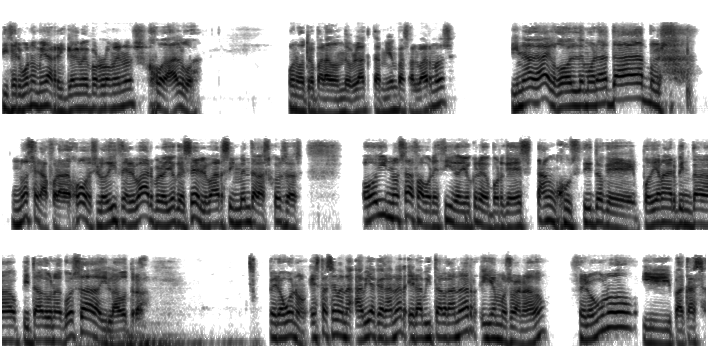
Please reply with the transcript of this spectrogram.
dices, bueno, mira, Riquelme por lo menos juega algo. Bueno, otro para Don Black también para salvarnos. Y nada, el gol de Morata, pues no será fuera de juego, si lo dice el VAR, pero yo qué sé, el VAR se inventa las cosas. Hoy nos ha favorecido, yo creo, porque es tan justito que podían haber pintado, pitado una cosa y la otra. Pero bueno, esta semana había que ganar, era vital ganar y hemos ganado. 0-1 y para casa.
